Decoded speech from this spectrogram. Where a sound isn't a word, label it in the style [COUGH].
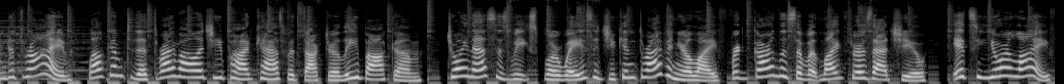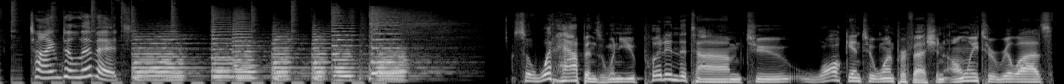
time to thrive. Welcome to the Thriveology Podcast with Dr. Lee Baucom. Join us as we explore ways that you can thrive in your life, regardless of what life throws at you. It's your life. Time to live it. So, what happens when you put in the time to walk into one profession only to realize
